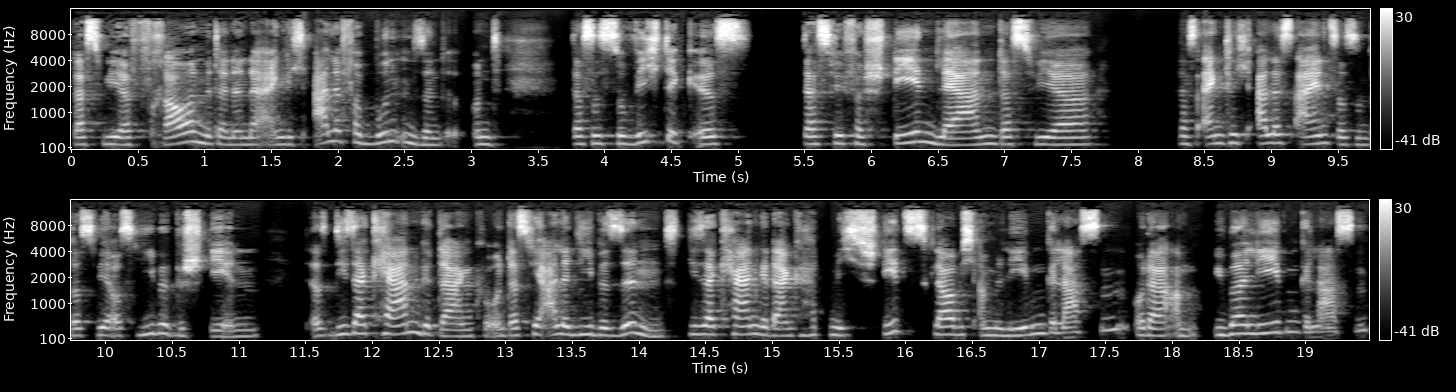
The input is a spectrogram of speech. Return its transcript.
dass wir Frauen miteinander eigentlich alle verbunden sind und dass es so wichtig ist, dass wir verstehen lernen, dass wir, dass eigentlich alles eins ist und dass wir aus Liebe bestehen. Also dieser Kerngedanke und dass wir alle Liebe sind, dieser Kerngedanke hat mich stets, glaube ich, am Leben gelassen oder am Überleben gelassen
